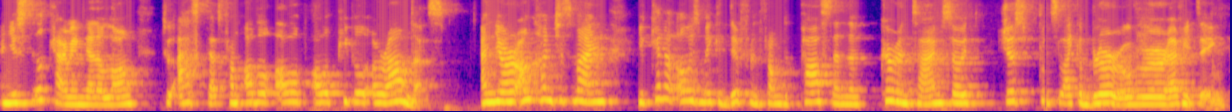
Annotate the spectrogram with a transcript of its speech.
and you're still carrying that along to ask that from other all, all people around us. And your unconscious mind you cannot always make it different from the past and the current time so it just puts like a blur over everything.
